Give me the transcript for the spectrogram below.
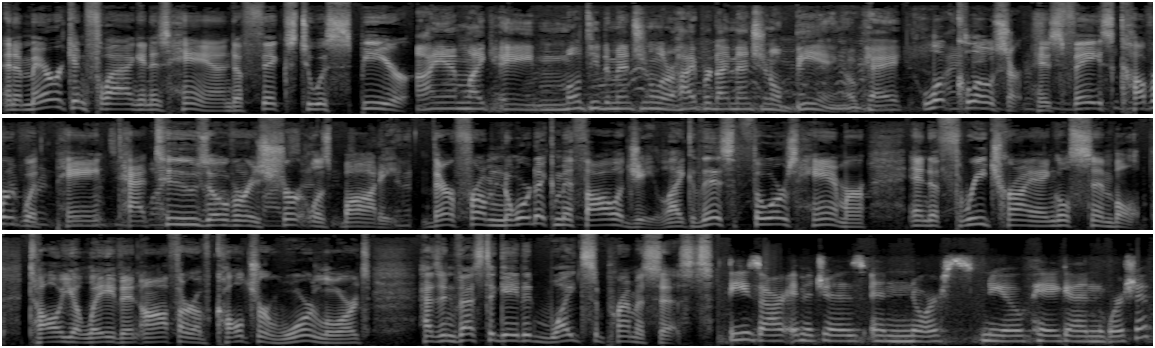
an American flag in his hand affixed to a spear. I am like a multidimensional or hyperdimensional being, okay? Look closer. His face covered with paint, tattoos over his shirtless body. They're from Nordic mythology, like this Thor's hammer and a three triangle symbol. Talia Lavin, author of Culture Warlords, has investigated white supremacists. These are images in Norse neo pagan worship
